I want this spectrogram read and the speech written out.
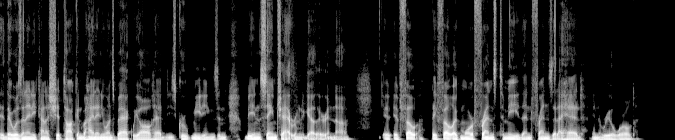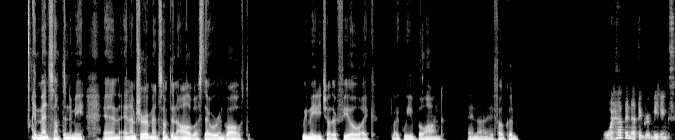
there wasn't any kind of shit talking behind anyone's back. We all had these group meetings and be in the same chat room together, and uh, it, it felt they felt like more friends to me than friends that I had in the real world. It meant something to me, and and I'm sure it meant something to all of us that were involved. We made each other feel like like we belonged, and uh, it felt good. What happened at the group meetings?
